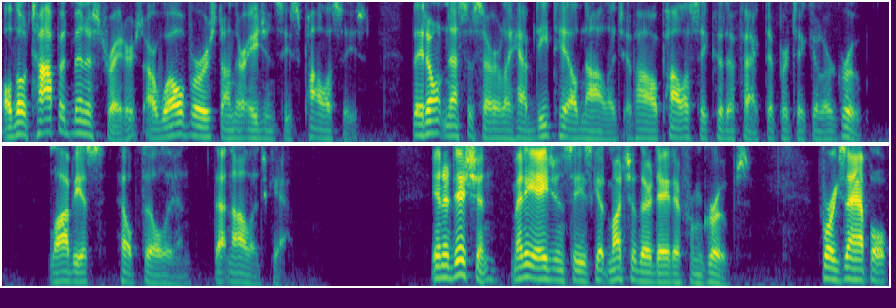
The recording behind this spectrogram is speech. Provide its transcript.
Although top administrators are well versed on their agency's policies, they don't necessarily have detailed knowledge of how a policy could affect a particular group. Lobbyists help fill in that knowledge gap. In addition, many agencies get much of their data from groups. For example,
